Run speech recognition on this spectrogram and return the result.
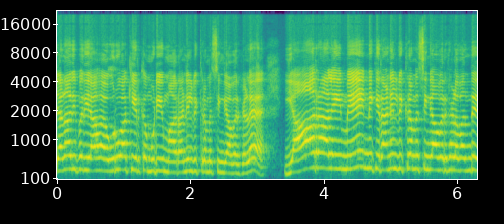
ஜனாதிபதியாக உருவாக்கி இருக்க முடியுமா ரணில் விக்ரமசிங்க அவர்களை? யாராலையுமே இன்னைக்கு ரணில் விக்ரமசிங்க அவர்களை வந்து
